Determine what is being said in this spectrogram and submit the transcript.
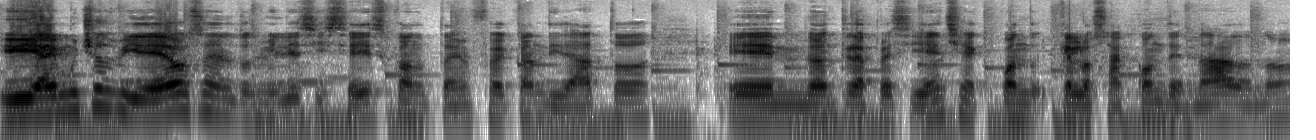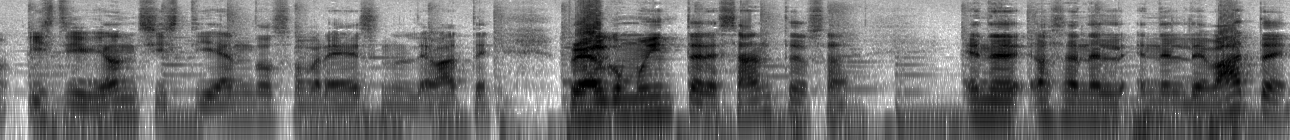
Y hay muchos videos en el 2016 cuando también fue candidato en- durante la presidencia cuando, que los ha condenado, ¿no? Y estuvieron insistiendo sobre eso en el debate. Pero hay algo muy interesante, o sea, en el, o sea, en el, en el debate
